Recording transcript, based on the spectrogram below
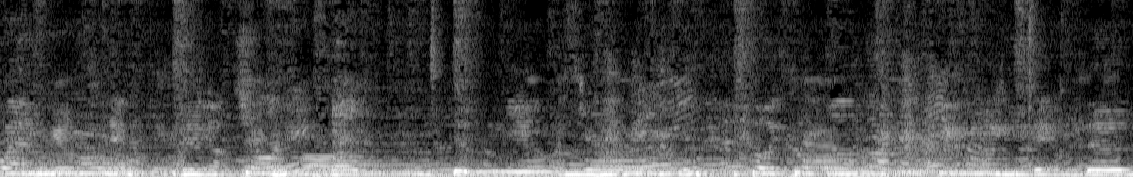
quen nhau đừng cho hết bóng đừng nhiều nhau tôi không ôm khi đêm đơn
